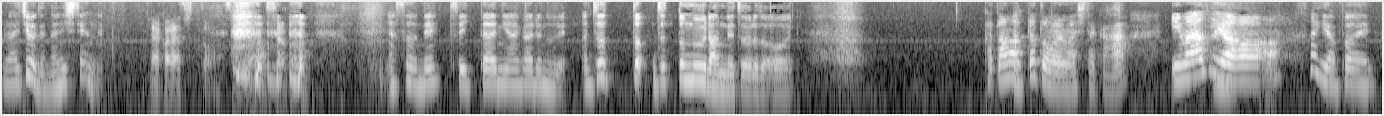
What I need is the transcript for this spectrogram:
ラジオで何してんねん。じゃあこれはちょっとツイッターに載せようかな あそうね。ツイッターに上がるので。あずっとずっとムーランのやつあるぞおい。固まったと思いましたか？いますよ。あやばい。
